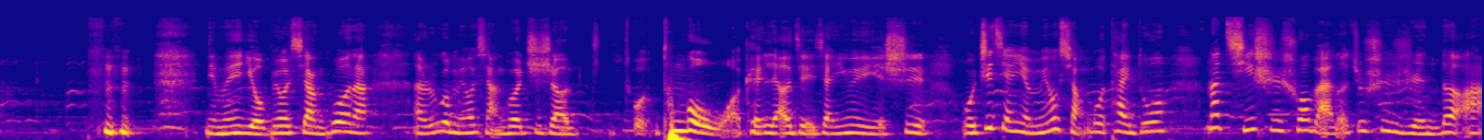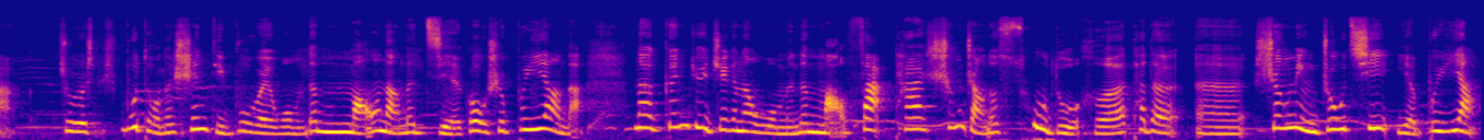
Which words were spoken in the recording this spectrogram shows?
你们有没有想过呢？啊，如果没有想过，至少我通过我可以了解一下，因为也是我之前也没有想过太多。那其实说白了，就是人的啊，就是不同的身体部位，我们的毛囊的结构是不一样的。那根据这个呢，我们的毛发它生长的速度和它的呃生命周期也不一样。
